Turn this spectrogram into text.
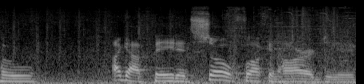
No. I got baited so fucking hard, dude.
